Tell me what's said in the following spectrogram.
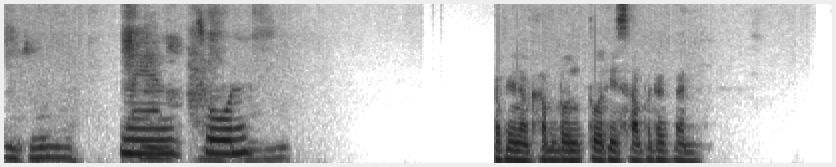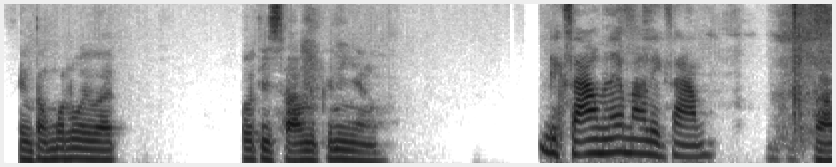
ศูนย์เนาะแมนศูนย์ครับพี่น้องครับรุนตัวที่สามไปด้วยกันยังต้องมาลุ้ยว่า ตัวที่สามนี่เป็นอหย่างเลขสามแล้วมาเลขสามสาม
